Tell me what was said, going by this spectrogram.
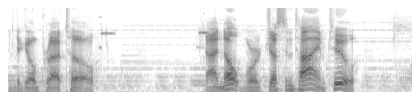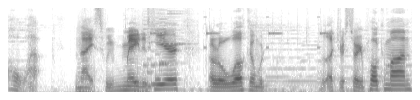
Indigo Plateau. Ah, no, we're just in time, too. Oh, wow. Nice, we've made it here. Welcome. Would you like to restore your Pokemon?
